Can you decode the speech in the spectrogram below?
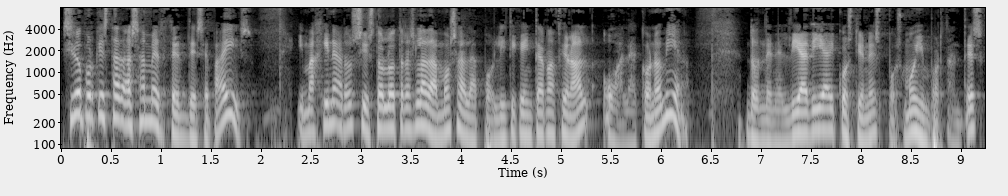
sino porque estarás a merced de ese país. Imaginaros si esto lo trasladamos a la política internacional o a la economía, donde en el día a día hay cuestiones pues muy importantes.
